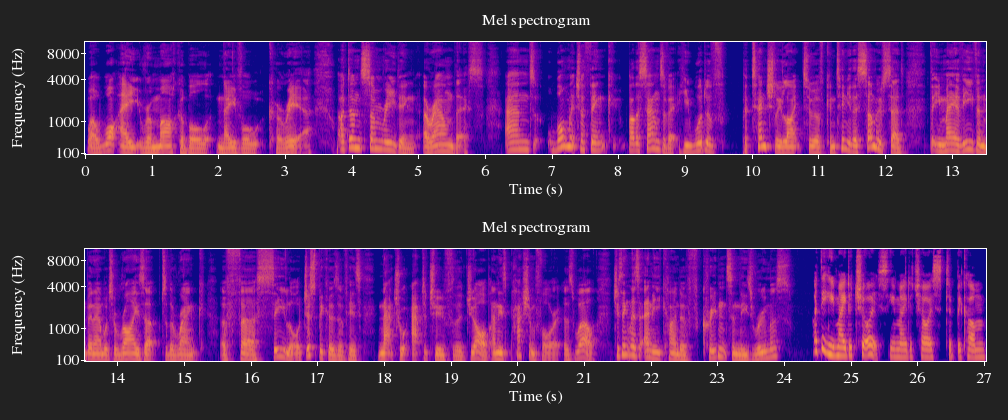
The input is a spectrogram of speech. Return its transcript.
Well, what a remarkable naval career. I've done some reading around this, and one which I think, by the sounds of it, he would have potentially liked to have continued. There's some who've said that he may have even been able to rise up to the rank of First Sea Lord just because of his natural aptitude for the job and his passion for it as well. Do you think there's any kind of credence in these rumours? I think he made a choice. He made a choice to become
